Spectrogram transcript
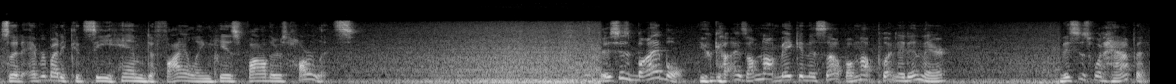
so that everybody could see him defiling his father's harlots. This is Bible, you guys. I'm not making this up. I'm not putting it in there. This is what happened.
